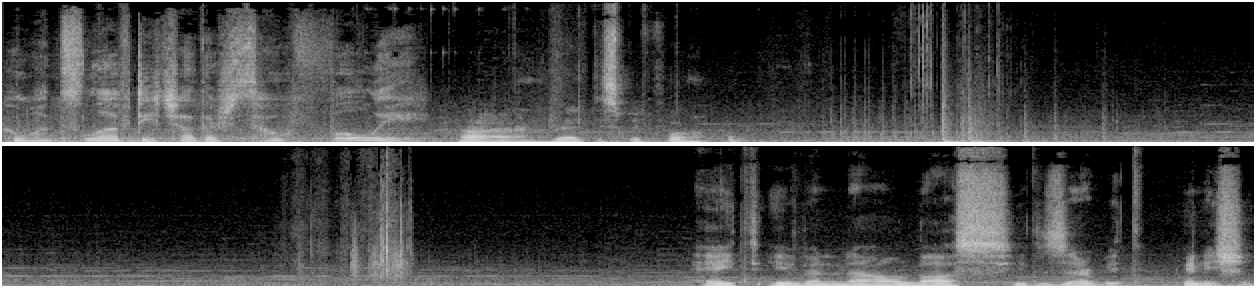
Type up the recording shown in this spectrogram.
who once loved each other so fully Ah, read this before. Hate even now, loss. You deserve it. Finish it.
